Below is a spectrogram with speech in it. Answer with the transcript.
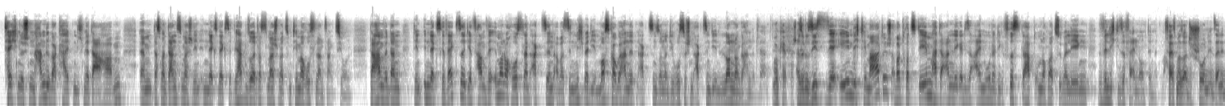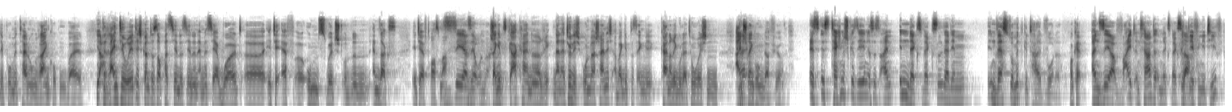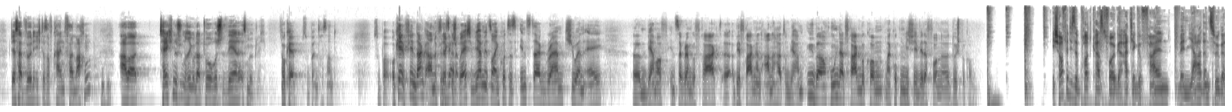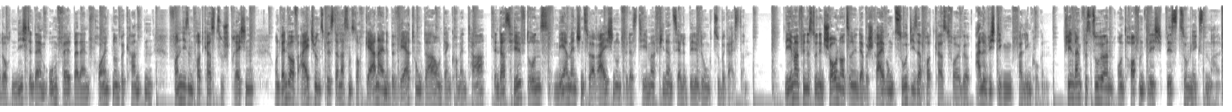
technischen Handelbarkeiten nicht mehr da haben, ähm, dass man dann zum Beispiel den Index wechselt. Wir hatten so etwas zum Beispiel mal zum Thema Russland-Sanktionen. Da haben wir dann den Index gewechselt. Jetzt haben wir immer noch Russland-Aktien, aber es sind nicht mehr die in Moskau gehandelten Aktien, sondern die russischen Aktien, die in London gehandelt werden. Okay, verstehe. Also du siehst sehr ähnlich thematisch, aber trotzdem hat der Anleger diese einmonatige Frist gehabt, um nochmal zu überlegen, will ich diese Veränderung denn mitmachen. Das heißt, man sollte schon in seine Depotmitteilungen reingucken, weil ja. rein theoretisch könnte es auch passieren, dass ihr einen MSCI World äh, ETF äh, umswitcht und einen MDAX ETF draus macht. Sehr, sehr unwahrscheinlich. Da gibt es gar keine, na, natürlich unwahrscheinlich, aber gibt es irgendwie keine regulatorischen Einschränkungen dafür? Es ist technisch gesehen, es ist ein Indexwechsel, der dem Investor mitgeteilt wurde. Okay. Ein sehr weit entfernter Indexwechsel, Klar. definitiv. Deshalb würde ich das auf keinen Fall machen. Mhm. Aber technisch und regulatorisch wäre es möglich. Okay, super interessant. Super. Okay, vielen Dank, Arne, für sehr das gerne. Gespräch. Wir haben jetzt noch ein kurzes Instagram QA wir haben auf Instagram gefragt, äh, ob ihr Fragen an Arne hat und wir haben über 100 Fragen bekommen. Mal gucken, wie viel wir davon äh, durchbekommen. Ich hoffe, diese Podcast-Folge hat dir gefallen. Wenn ja, dann zöger doch nicht in deinem Umfeld bei deinen Freunden und Bekannten von diesem Podcast zu sprechen. Und wenn du auf iTunes bist, dann lass uns doch gerne eine Bewertung da und einen Kommentar, denn das hilft uns, mehr Menschen zu erreichen und für das Thema finanzielle Bildung zu begeistern. Wie immer findest du in den Show Notes und in der Beschreibung zu dieser Podcast-Folge alle wichtigen Verlinkungen. Vielen Dank fürs Zuhören und hoffentlich bis zum nächsten Mal.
